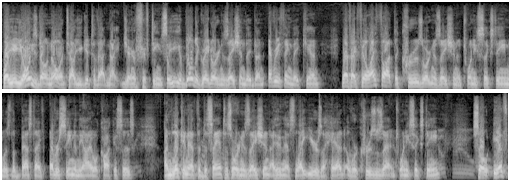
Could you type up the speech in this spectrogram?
Well, you, you, always don't know until you get to that night, January 15th. So you, you build a great organization. They've done everything they can Matter of fact, Phil, I thought the Cruz organization in 2016 was the best I've ever seen in the Iowa caucuses. I'm looking at the DeSantis organization. I think that's light years ahead of where Cruz was at in 2016. So if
